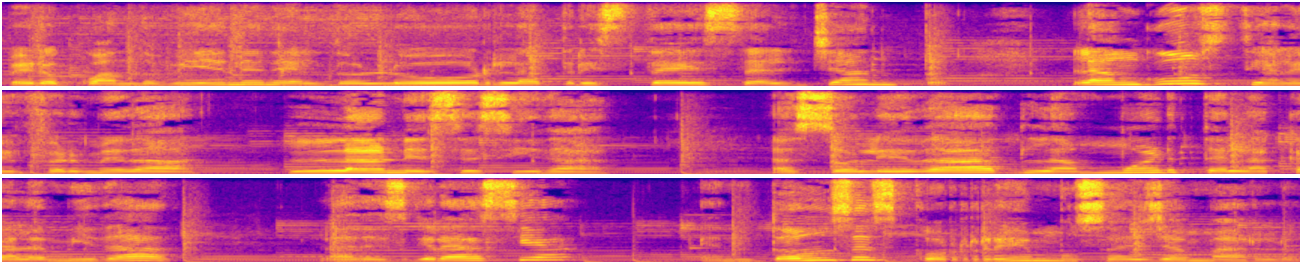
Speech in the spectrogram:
Pero cuando vienen el dolor, la tristeza, el llanto, la angustia, la enfermedad, la necesidad, la soledad, la muerte, la calamidad, la desgracia, entonces corremos a llamarlo.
